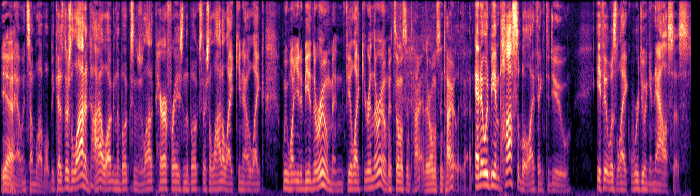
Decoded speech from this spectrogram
Yeah. you know, in some level, because there's a lot of dialogue in the books, and there's a lot of paraphrase in the books. There's a lot of like, you know, like we want you to be in the room and feel like you're in the room. It's almost entire. They're almost entirely that. And it would be impossible, I think, to do if it was like we're doing analysis.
